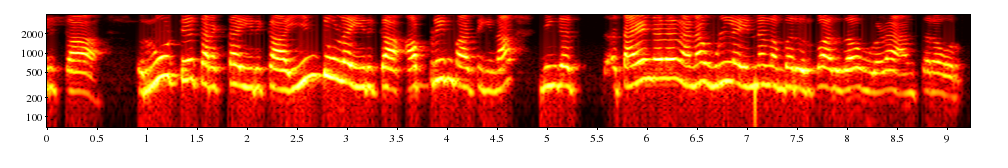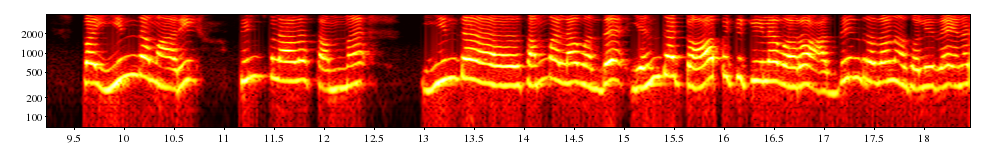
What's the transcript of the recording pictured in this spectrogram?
இருக்கா? ரூட்டு கரெக்டா இருக்கா? இன்டூல இருக்கா? அப்படின்னு பார்த்தீங்கன்னா நீங்க தயங்கவே வேணாம். உள்ள என்ன நம்பர் இருக்கோ அதுதான் உங்களோட ஆன்சரா வரும். ஸோ இந்த மாதிரி சிம்பிளான செம்ம இந்த சம்மெல்லாம் வந்து எந்த டாபிக்கு கீழே வரும் அதுன்றத நான் சொல்லிடுறேன். ஏன்னா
